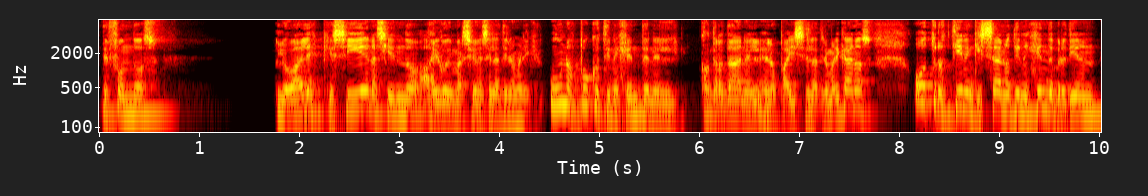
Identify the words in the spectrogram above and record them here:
de fondos globales que siguen haciendo algo de inversiones en Latinoamérica. Unos pocos tienen gente en el, contratada en, los países latinoamericanos, otros tienen quizá no tienen gente, pero tienen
